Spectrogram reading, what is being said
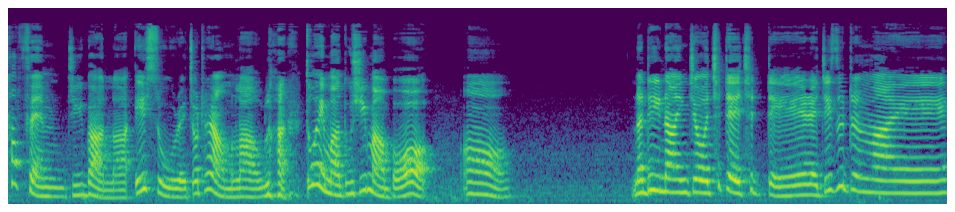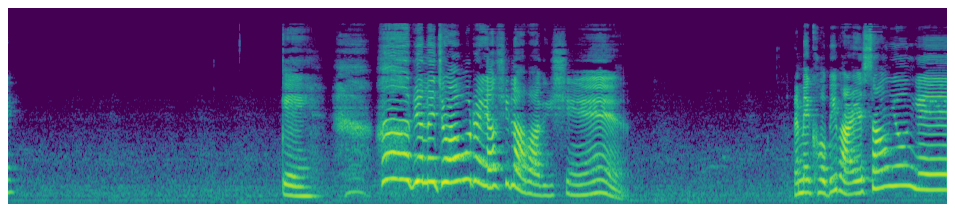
top fan ကြီးပါလားအေးဆိုရယ်ကြောက်ထက်အောင်မလာဘူးလားသူ့အိမ်မှာသူရှိမှာပေါ့အော်နဒီနိုင်ကျော်ချစ်တယ်ချစ်တယ်တဲ့ကျေးဇူးတင်ပါတယ်ကဲဟာပြန်လေကြွားဖို့တော့ရောက်ရှိလာပါပြီရှင်နာမည်ခေါ်ပေးပါရယ်ဆောင်းယုံငယ်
